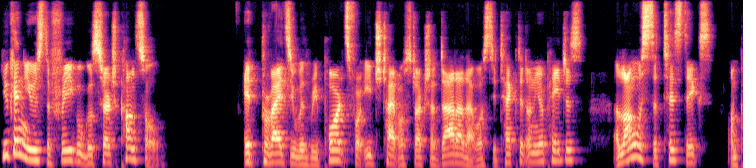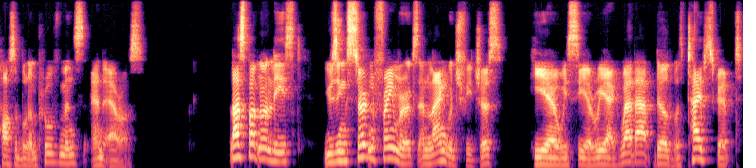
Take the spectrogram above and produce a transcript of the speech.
you can use the free Google Search Console. It provides you with reports for each type of structured data that was detected on your pages, along with statistics on possible improvements and errors. Last but not least, using certain frameworks and language features, here we see a React web app built with TypeScript,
